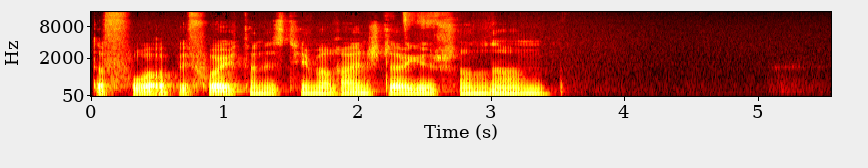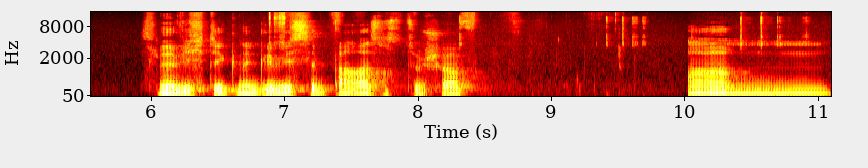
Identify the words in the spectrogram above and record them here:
davor, bevor ich dann ins Thema reinsteige, schon ähm, ist mir wichtig, eine gewisse Basis zu schaffen, ähm,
